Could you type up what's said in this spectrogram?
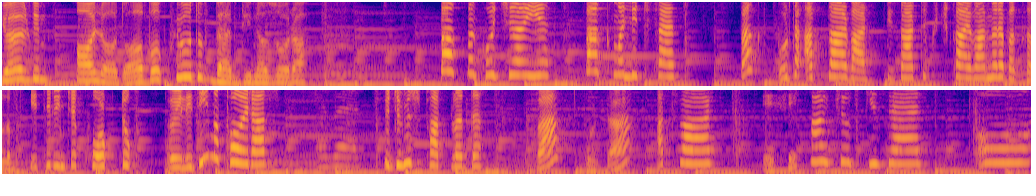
Geldim. Hala daha bakıyordum ben dinozora. Bakma koca ayı, bakma lütfen. Bak burada atlar var. Biz artık küçük hayvanlara bakalım. Yeterince korktuk. Öyle değil mi Poyraz? Evet. Ödümüz patladı. Bak burada at var. Eşek var çok güzel. O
